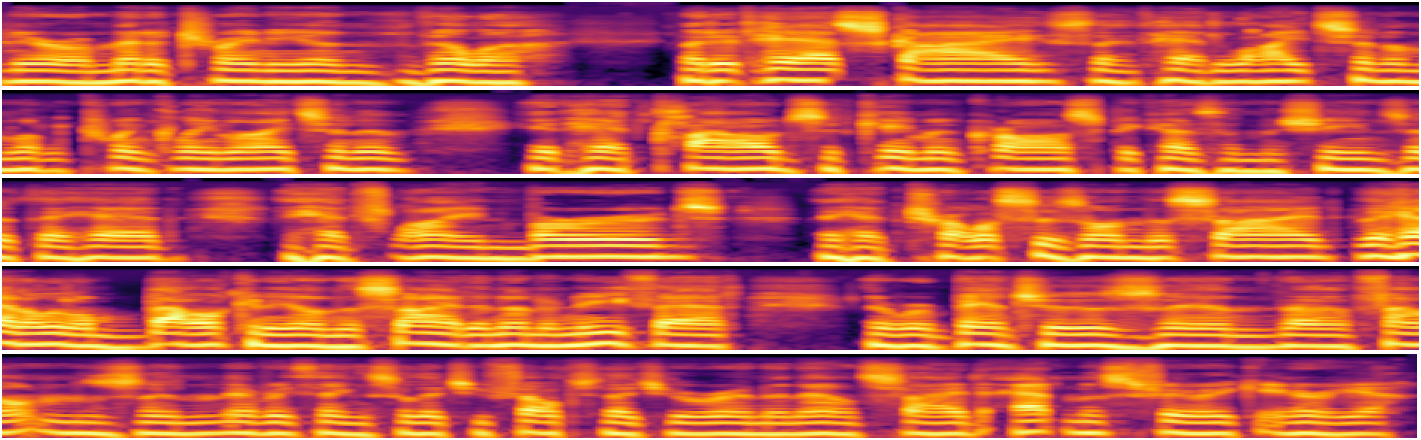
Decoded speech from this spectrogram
near a Mediterranean villa. But it had skies that had lights in them, little twinkling lights in them. It had clouds that came across because of machines that they had. They had flying birds. They had trellises on the side. They had a little balcony on the side, and underneath that, there were benches and uh, fountains and everything so that you felt that you were in an outside atmospheric area.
